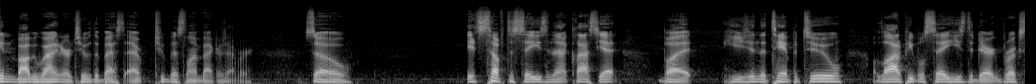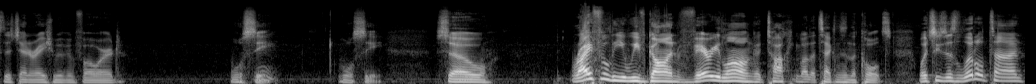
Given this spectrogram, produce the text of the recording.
and Bobby Wagner are two of the best two best linebackers ever. So it's tough to say he's in that class yet, but he's in the Tampa two. A lot of people say he's the Derrick Brooks of this generation moving forward. We'll see. Hmm. We'll see. So, rightfully, we've gone very long at talking about the Texans and the Colts, which leaves us little time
